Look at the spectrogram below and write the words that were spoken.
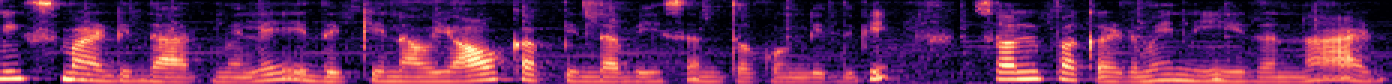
ಮಿಕ್ಸ್ ಮಾಡಿದ್ದಾದಮೇಲೆ ಇದಕ್ಕೆ ನಾವು ಯಾವ ಕಪ್ಪಿಂದ ಬೇಸನ್ ತೊಗೊಂಡಿದ್ವಿ, ಸ್ವಲ್ಪ ಕಡಿಮೆ ನೀರನ್ನು ಆ್ಯಡ್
